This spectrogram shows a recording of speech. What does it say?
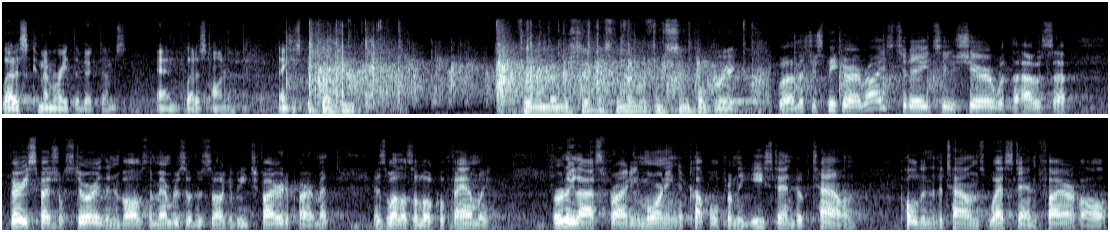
let us commemorate the victims, and let us honour them. Thank you, Speaker. Thank you. Further member statements, the member from Simcoe Grey. Well, Mr. Speaker, I rise today to share with the House a very special story that involves the members of the Wasaga Beach Fire Department, as well as a local family. Early last Friday morning, a couple from the east end of town pulled into the town's west end fire hall,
